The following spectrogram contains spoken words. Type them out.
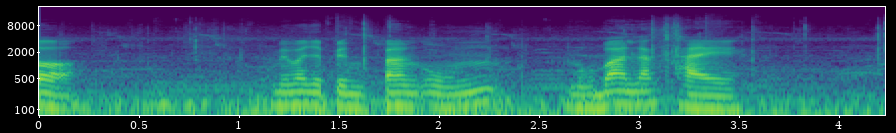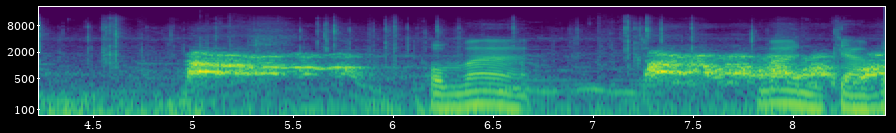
ก็ไม่ว่าจะเป็นปางอุ๋งหมู่บ้านรักไทย ผมว่าบ้านจาโบ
